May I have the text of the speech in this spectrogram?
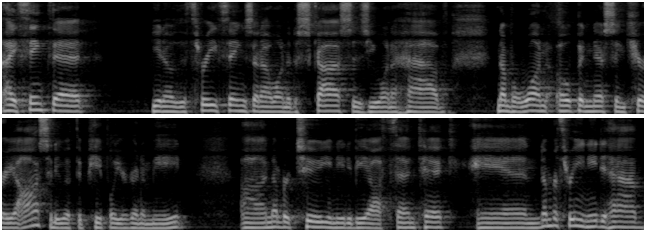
I think that, you know, the three things that I want to discuss is you want to have number one, openness and curiosity with the people you're going to meet. Uh, number two, you need to be authentic, and number three, you need to have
